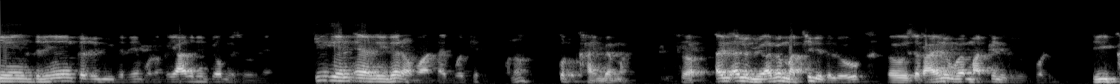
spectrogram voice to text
ရင်သတင်းကရဏီသတင်းပေါ့နော်ကြားသတင်းပြောမယ်ဆိုရင်လည်း TNL တဲ့တော့မှတိုက်ပွဲဖြစ်တယ်ပေါ့နော်ကုတ်ခိုင်ဘက်မှာဆိုတော့အဲ့အဲ့လိုမျိုးအဲ့ဘက်မှာဖြစ်နေတယ်လို့ဟိုစကိုင်းလိုဘက်မှာဖြစ်နေတယ်လို့ပေါ့လေဒီက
